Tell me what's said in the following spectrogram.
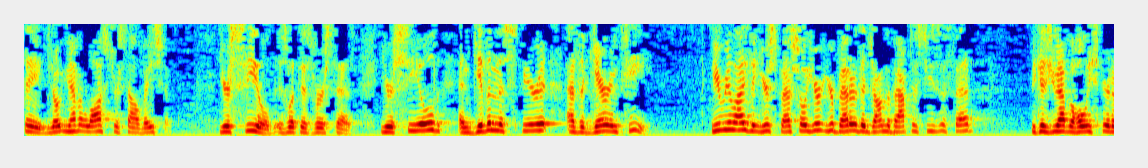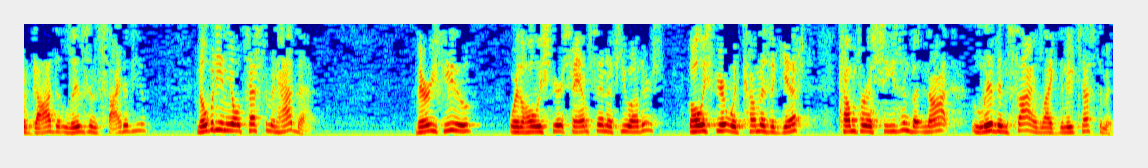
saved. You, don't, you haven't lost your salvation. You're sealed, is what this verse says. You're sealed and given the Spirit as a guarantee. Do you realize that you're special? You're, you're better than John the Baptist, Jesus said? Because you have the Holy Spirit of God that lives inside of you? Nobody in the Old Testament had that. Very few were the Holy Spirit, Samson, a few others. The Holy Spirit would come as a gift, come for a season, but not live inside like the New Testament.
